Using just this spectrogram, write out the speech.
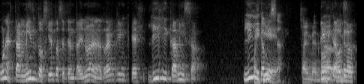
una está 1279 en el ranking, que es Lili Camisa. Lili. Camisa. Está inventado. Otro,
